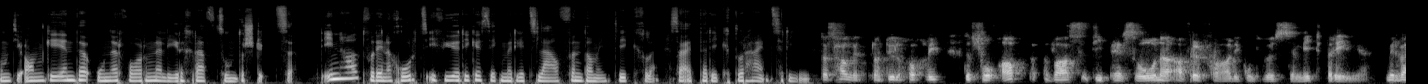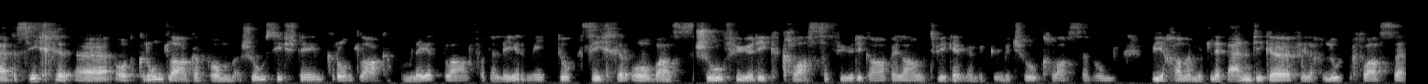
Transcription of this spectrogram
um die angehenden, unerfahrenen Lehrkräfte zu unterstützen. Den Inhalt von diesen Kurzeinführungen sind wir jetzt laufend am entwickeln, sagt der Rektor Heinz Rien. Das hängt natürlich auch ein bisschen davon ab, was die Personen an Erfahrung und Wissen mitbringen. Wir werden sicher äh, auch die Grundlagen vom Schulsystem, Grundlagen vom Lehrplan, von den Lehrmitteln, sicher auch was Schulführung, Klassenführung anbelangt, wie geht man mit, mit Schulklassen um, wie kann man mit lebendigen, vielleicht Lautklassen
